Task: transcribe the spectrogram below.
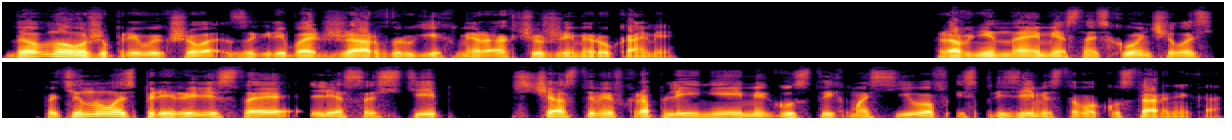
давно уже привыкшего загребать жар в других мирах чужими руками. Равнинная местность кончилась, потянулась прерывистая лесостепь с частыми вкраплениями густых массивов из приземистого кустарника.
